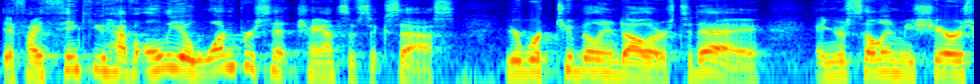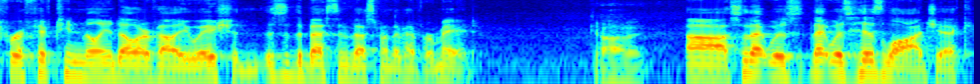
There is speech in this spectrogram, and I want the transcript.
If I think you have only a 1% chance of success, you're worth $2 billion today, and you're selling me shares for a $15 million valuation. This is the best investment I've ever made. Got it. Uh, so that was that was his logic,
